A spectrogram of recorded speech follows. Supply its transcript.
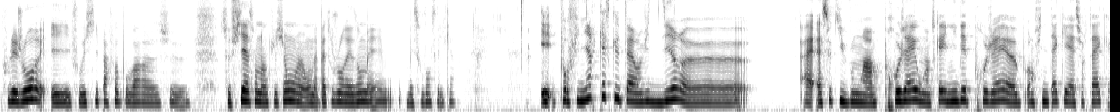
tous les jours. Et il faut aussi parfois pouvoir se, fier à son intuition. On n'a pas toujours raison, mais, souvent c'est le cas. Et pour finir, qu'est-ce que tu as envie de dire à, ceux qui vont un projet ou en tout cas une idée de projet en FinTech et à SurTech?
